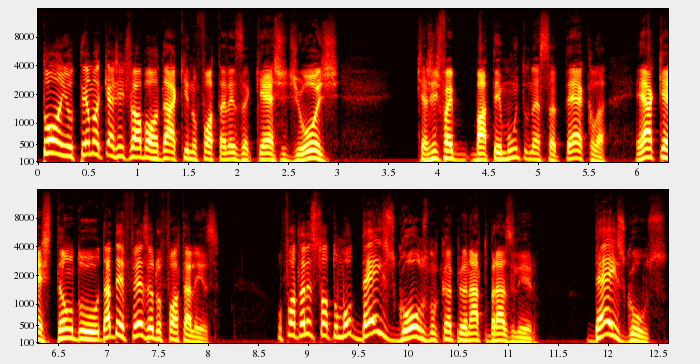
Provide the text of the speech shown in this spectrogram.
Tom, e o tema que a gente vai abordar aqui no Fortaleza Cast de hoje, que a gente vai bater muito nessa tecla, é a questão do, da defesa do Fortaleza. O Fortaleza só tomou 10 gols no Campeonato Brasileiro. 10 gols.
